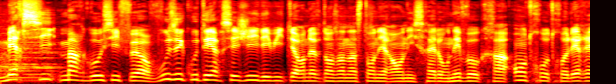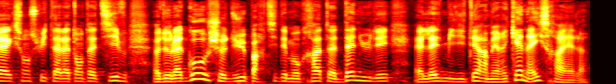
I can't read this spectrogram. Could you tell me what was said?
Merci Margot Siffer. Vous écoutez RCJ, il est 8h09. Dans un instant, on ira en Israël. On évoquera entre autres les réactions suite à la tentative de la gauche du Parti démocrate d'annuler l'aide militaire américaine à Israël.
